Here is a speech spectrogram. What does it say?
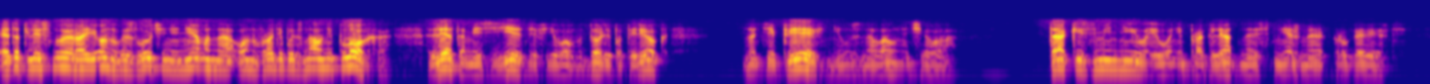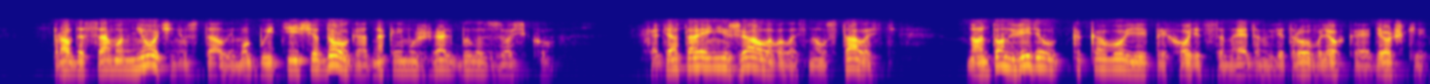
Этот лесной район в излучине Немана он вроде бы знал неплохо, летом изъездив его вдоль и поперек, но теперь не узнавал ничего. Так изменила его непроглядная снежная круговерть. Правда, сам он не очень устал и мог бы идти еще долго, однако ему жаль было Зоську. Хотя та и не жаловалась на усталость, но Антон видел, каково ей приходится на этом ветру в легкой одежке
